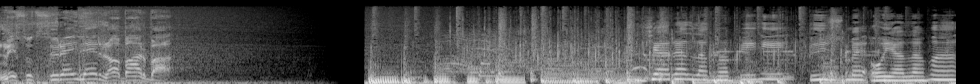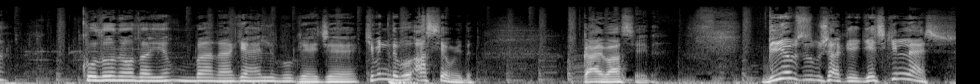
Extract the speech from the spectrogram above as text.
Mesut Süreyle Rabarba. Yaralama beni, üzme oyalama. Kulun olayım bana gel bu gece. Kimindi bu? Asya mıydı? Galiba Asya'ydı. Biliyor musunuz bu şarkıyı? Geçkinler.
